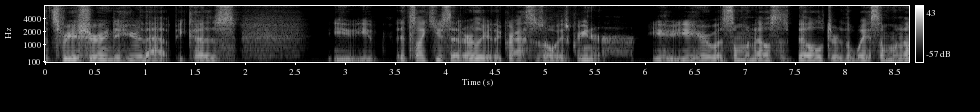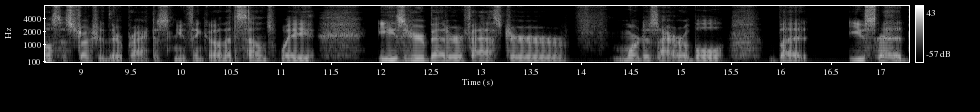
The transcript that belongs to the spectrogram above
it's reassuring to hear that because you, you it's like you said earlier, the grass is always greener. You, you hear what someone else has built or the way someone else has structured their practice, and you think, oh, that sounds way easier, better, faster, more desirable. But you said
